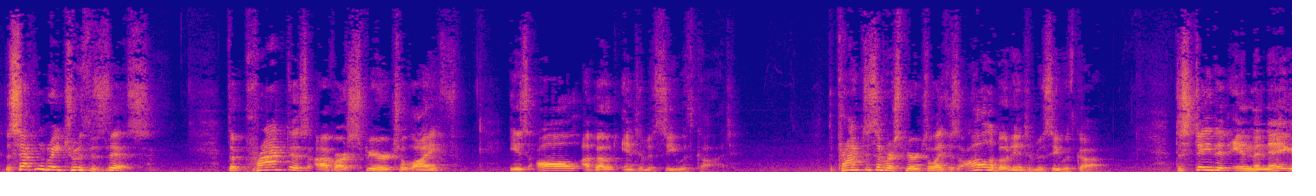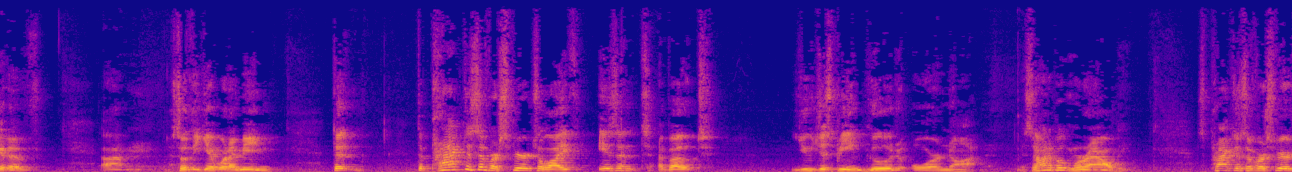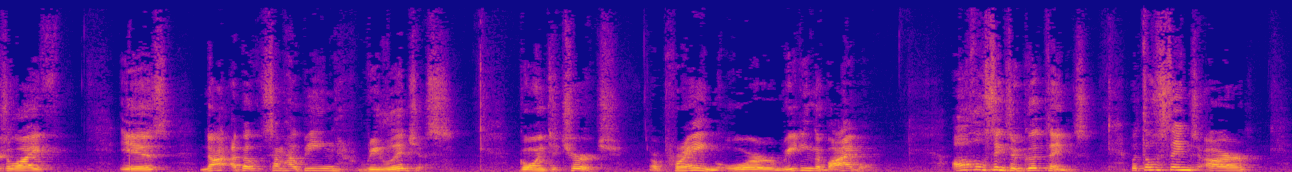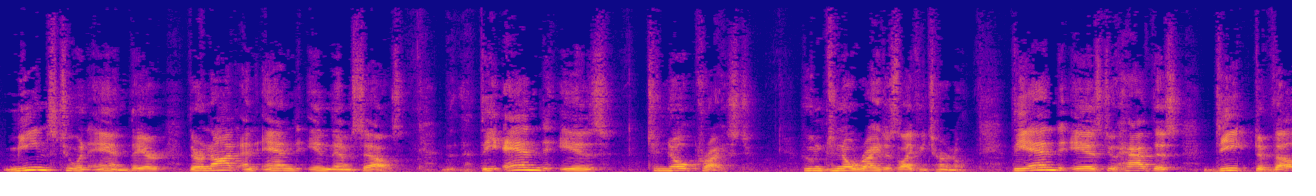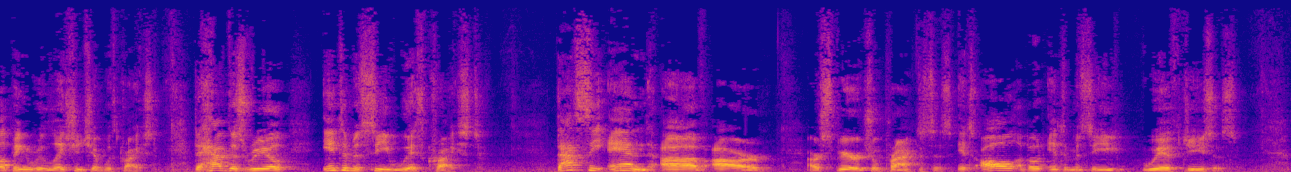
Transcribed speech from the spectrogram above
The second great truth is this the practice of our spiritual life is all about intimacy with God. The practice of our spiritual life is all about intimacy with God. To state it in the negative, um, so that you get what I mean, the, the practice of our spiritual life isn't about you just being good or not. It's not about morality practice of our spiritual life is not about somehow being religious, going to church, or praying, or reading the Bible. All those things are good things, but those things are means to an end. They're, they're not an end in themselves. The end is to know Christ, whom to know right is life eternal. The end is to have this deep developing relationship with Christ, to have this real intimacy with Christ. That's the end of our, our spiritual practices. It's all about intimacy with Jesus.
